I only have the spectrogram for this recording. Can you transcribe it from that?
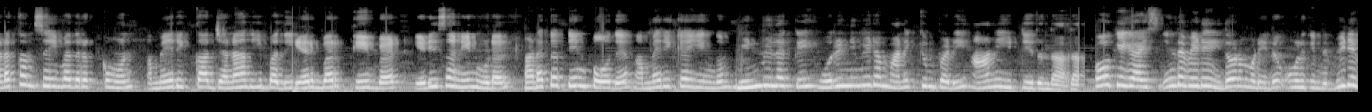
அடக்கம் செய்வதற்கு முன் அமெரிக்கா ஜனாதிபதி எர்பர் கீபர்ட் எடிசனின் உடல் அடக்கத்தின் போது அமெரிக்கா எங்கும் மின்விளக்கை ஒரு நிமிடம் அணைக்கும்படி ஆணையிட்டிருந்தார். ஓகே கைஸ் இந்த வீடியோ இதோடு முடியுது உங்களுக்கு இந்த வீடியோ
